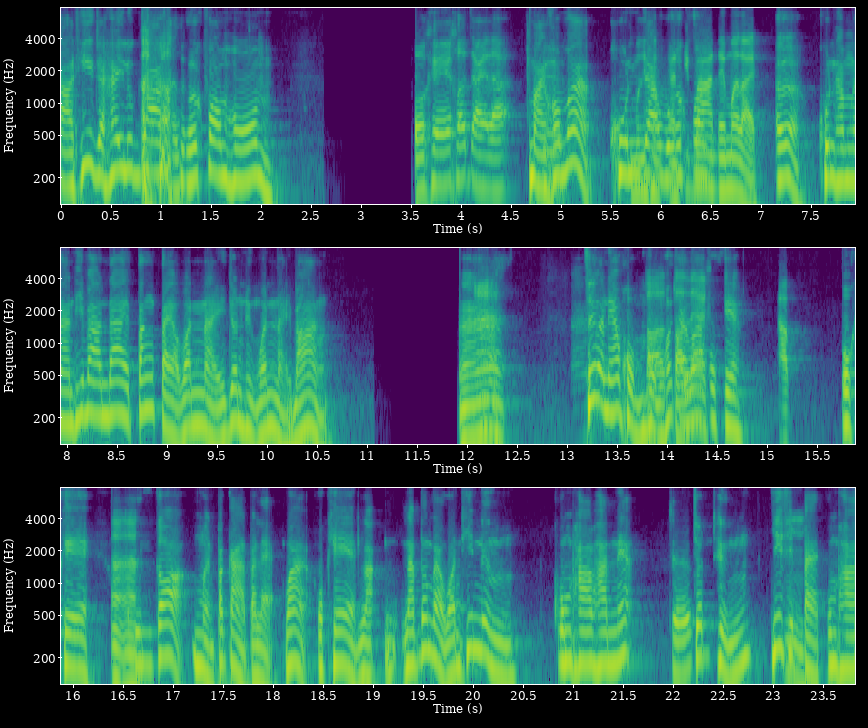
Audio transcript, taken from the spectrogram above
ลาที่จะให้ลูกจ้างของ work from home โอเคเข้าใจละ หมายความว่าคุณมึงจะทำงาน work ที่ from บ้านได้เมื่อไหร่เออ คุณทำงานที่บ้านได้ตั้งแต่วันไหนจนถึงวันไหนบ้างอ่าอ่าซึ่งอันเนี้ยผมตผอนมเข้าตใจอนแรว่ากโอเคครับ โอเคอ่าคุณก็เหมือนประกาศไปแหละว่า โอเคหลังนับตั้งแต่วันที่หนึ่ง กุมภาพันธ์เนี้ยจนถึงยี่สิบแปดกุมภา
